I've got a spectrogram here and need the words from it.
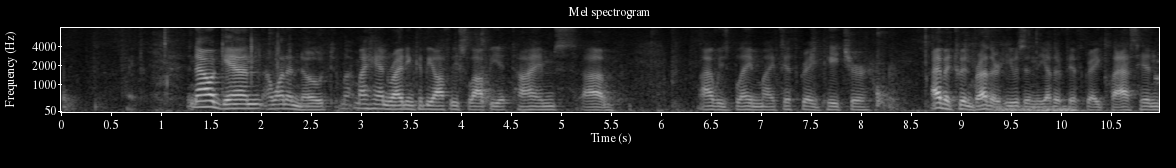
Okay. Now, again, I want to note my, my handwriting can be awfully sloppy at times. Um, I always blame my fifth grade teacher. I have a twin brother. He was in the other fifth grade class. His,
